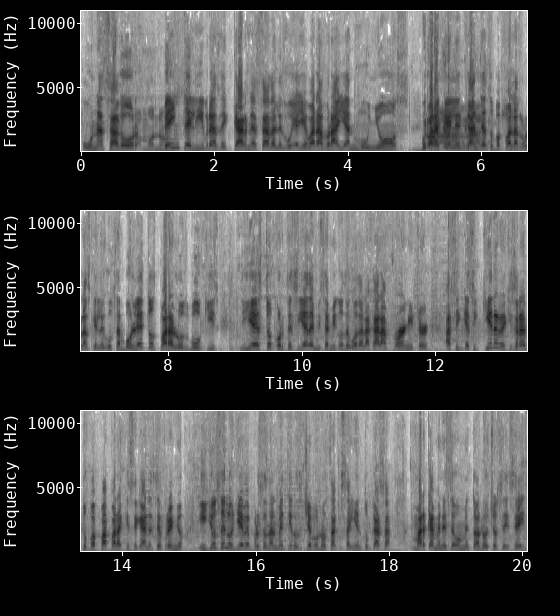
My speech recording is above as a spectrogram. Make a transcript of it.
un asador, Vámonos. 20 libras de carne asada. Les voy a llevar a Brian Muñoz para que le cante a su papá las rolas que le gustan. Boletos para los bookies. Y esto cortesía de mis amigos de Guadalajara Furniture. Así que si quieres registrar a tu papá para que se gane este premio y yo se lo lleve personalmente y nos lleve unos tacos ahí en tu casa, márcame en este momento al 866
